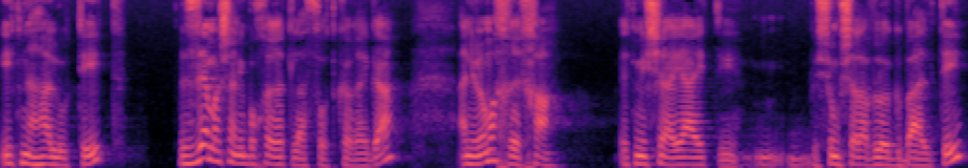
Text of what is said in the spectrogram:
התנהלותית. זה מה שאני בוחרת לעשות כרגע. אני לא מכריחה את מי שהיה איתי, בשום שלב לא הגבלתי,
